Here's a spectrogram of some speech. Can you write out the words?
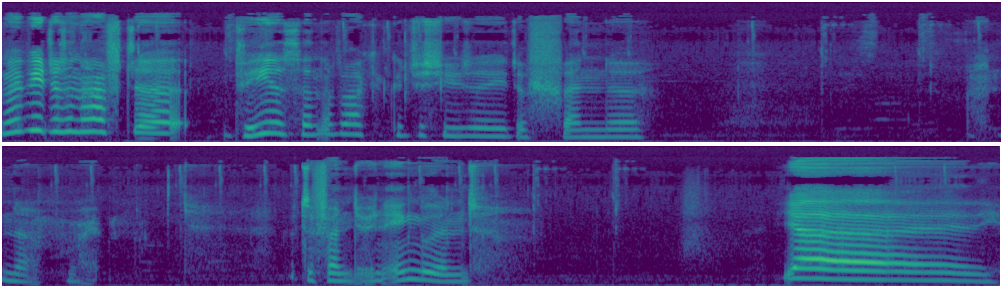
Maybe it doesn't have to be a centre back. I could just use a defender. No, right. A defender in England. Yay!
